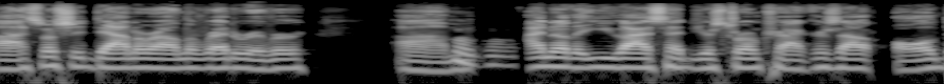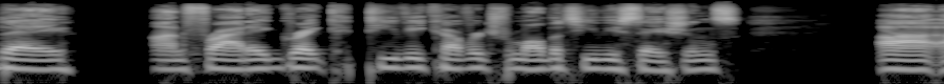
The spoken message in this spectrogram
uh, especially down around the Red River. Um, Mhm. I know that you guys had your storm trackers out all day on Friday. Great TV coverage from all the TV stations. Uh,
